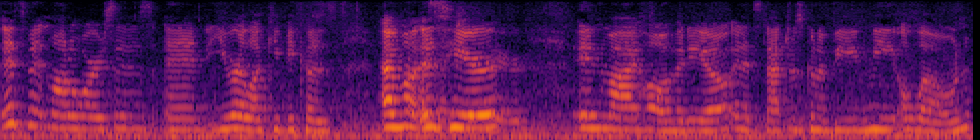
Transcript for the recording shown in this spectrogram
it's Mitten Model Horses, and you are lucky because Emma is actually here, in my haul video, and it's not just gonna be me alone.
